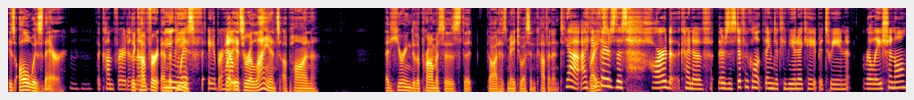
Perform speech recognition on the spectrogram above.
is always there, Mm-hmm. The comfort and the, comfort and the peace, with Abraham. but it's reliant upon adhering to the promises that God has made to us in covenant. Yeah, I think right? there's this hard kind of there's this difficult thing to communicate between relational,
